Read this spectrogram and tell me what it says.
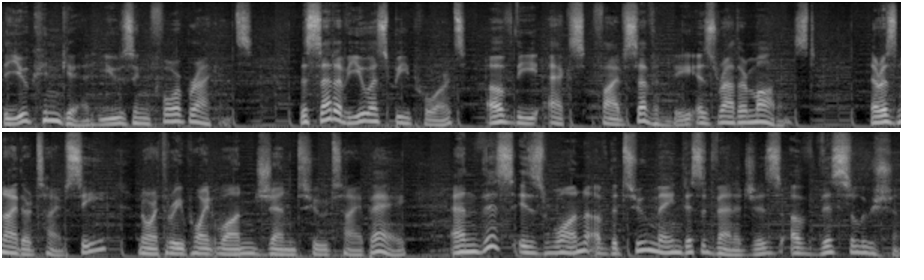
that you can get using four brackets. The set of USB ports of the X570 is rather modest. There is neither Type-C nor 3.1 Gen 2 Type-A, and this is one of the two main disadvantages of this solution.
